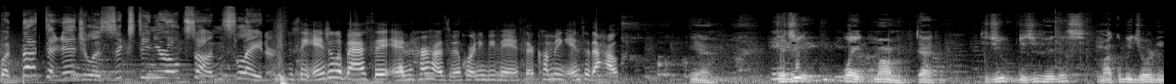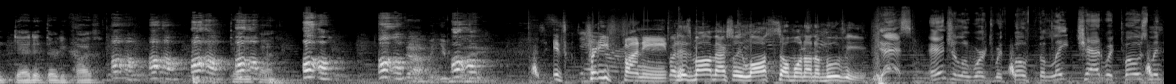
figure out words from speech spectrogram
But back to Angela's 16-year-old son, Slater. You see Angela Bassett and her husband, Courtney B. Vance, they're coming into the house. Yeah. Did you wait, mom, dad, did you did you hear this? Michael B. Jordan dead at 35? Uh-uh, uh-uh, uh-uh, uh-uh, 35. uh-uh, uh-uh, uh-uh. It's pretty funny. But his mom actually lost someone on a movie. Yes, Angela worked with both the late Chadwick Boseman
